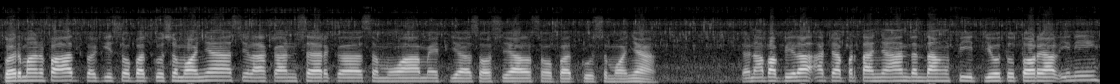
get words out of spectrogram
bermanfaat bagi sobatku semuanya. Silahkan share ke semua media sosial sobatku semuanya. Dan apabila ada pertanyaan tentang video tutorial ini,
